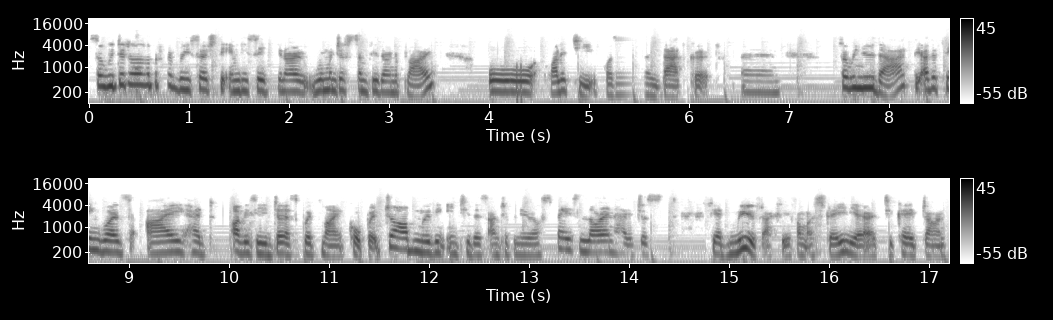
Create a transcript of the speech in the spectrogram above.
So we did a little bit of research. The MD said, you know, women just simply don't apply or quality wasn't that good. And so we knew that. The other thing was I had obviously just quit my corporate job, moving into this entrepreneurial space. Lauren had just she had moved actually from Australia to Cape Town,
